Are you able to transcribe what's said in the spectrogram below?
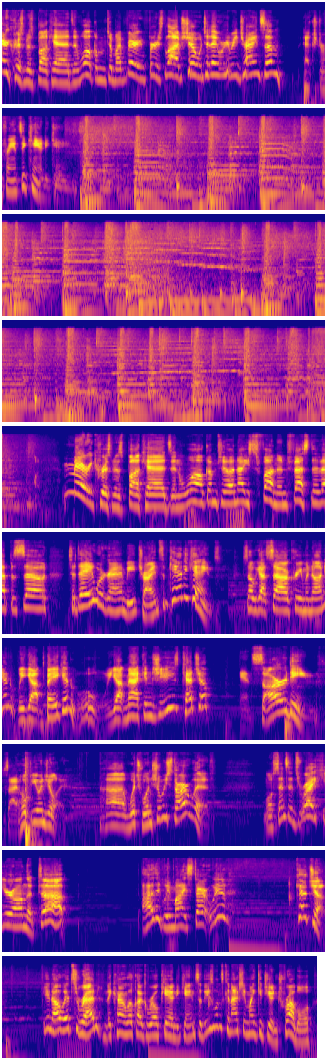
Merry Christmas, Buckheads, and welcome to my very first live show. And today we're going to be trying some extra fancy candy canes. Merry Christmas, Buckheads, and welcome to a nice, fun, and festive episode. Today we're going to be trying some candy canes. So we got sour cream and onion, we got bacon, ooh, we got mac and cheese, ketchup, and sardines. So I hope you enjoy. Uh, which one should we start with? Well, since it's right here on the top, I think we might start with ketchup. You know, it's red. They kind of look like real candy canes, so these ones can actually might get you in trouble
